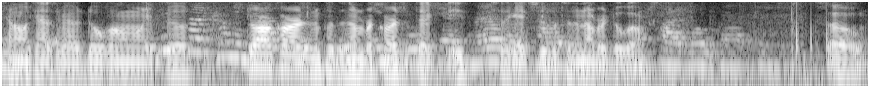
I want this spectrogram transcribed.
Can only cast if you have a duel golem on your field. Draw a card and put the number of cards to the gauge equal to the number of duel golems. So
